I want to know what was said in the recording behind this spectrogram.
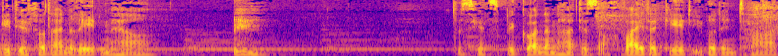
Danke dir für dein Reden, Herr, das jetzt begonnen hat, es auch weitergeht über den Tag.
